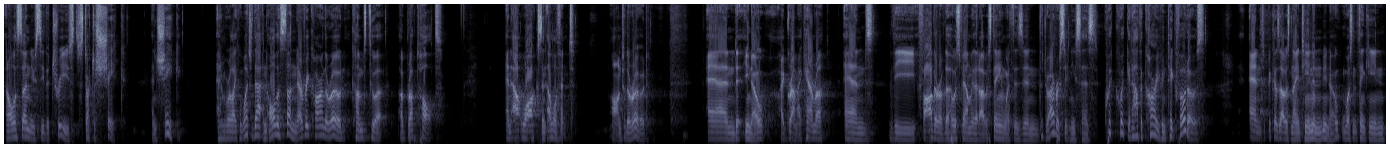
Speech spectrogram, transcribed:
And all of a sudden, you see the trees start to shake and shake. And we're like, what's that? And all of a sudden, every car on the road comes to a abrupt halt. And out walks an elephant onto the road. And, you know, I grab my camera, and the father of the host family that I was staying with is in the driver's seat, and he says, "Quick, quick, get out of the car! You can take photos." And because I was 19 and you know wasn't thinking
